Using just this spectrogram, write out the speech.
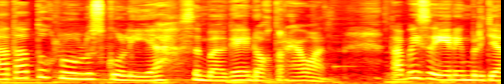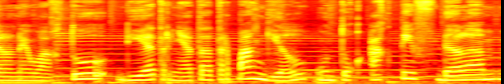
Tata tuh lulus kuliah sebagai dokter hewan. Tapi seiring berjalannya waktu, dia ternyata terpanggil untuk aktif dalam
